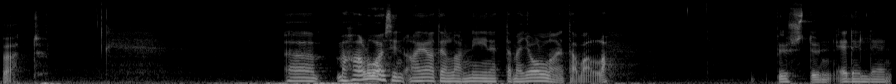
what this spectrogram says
päättyy? Mä haluaisin ajatella niin, että mä jollain tavalla pystyn edelleen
